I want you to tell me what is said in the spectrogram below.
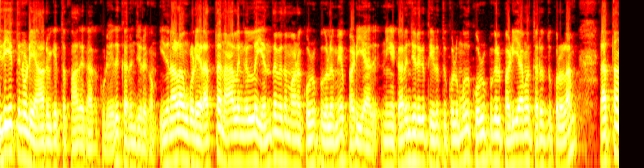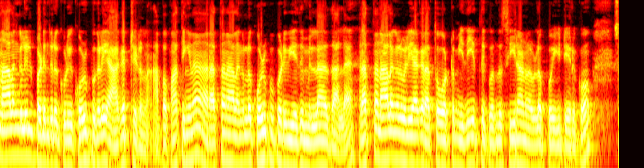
இதயத்தினுடைய ஆரோக்கியத்தை பாதுகாக்கக்கூடியது கரிஞ்சிருக்கும். இதனால் உங்களுடைய ரத்த நாளங்களில் எந்த விதமான கொழுப்புகளுமே படியாது. நீங்கள் கருஞ்சீரகத்தை எடுத்துக்கொள்ளும் போது கொழுப்புகள் படியாமல் தடுத்துக் கொள்ளலாம். ரத்த நாளங்களில் படிந்திருக்கக்கூடிய கொழுப்புகளை அகற்றிடலாம். அப்போ பார்த்தீங்கன்னா ரத்த நாளங்களில் கொழுப்பு படிவு எதுவும் இல்லாததால் ரத்த நாளங்கள் வழியாக ரத்த ஓட்டம் இதயத்துக்கு வந்து சீரான அளவில் போய்கிட்டே இருக்கும். ஸோ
